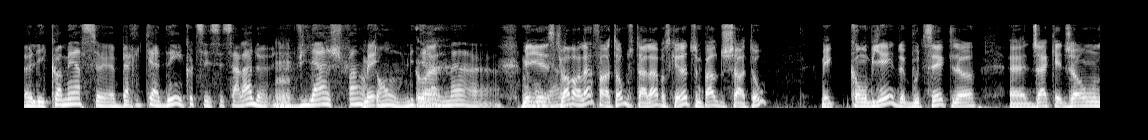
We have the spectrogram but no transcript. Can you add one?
euh, les commerces euh, barricadés. Écoute, c'est, ça a l'air d'un, d'un village fantôme, Mais- littéralement. euh, Mais est-ce qu'il va avoir l'air fantôme tout à l'heure? Parce que là, tu me parles du château. Mais combien de boutiques, là, euh, Jack et Jones,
